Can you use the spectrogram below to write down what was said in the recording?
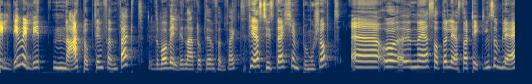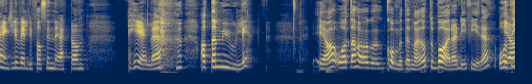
veldig, veldig nært opp til en fun fact. Det var veldig nært opp til en fun fact. For jeg syns det er kjempemorsomt. Eh, og når jeg satt og leste artikkelen, så ble jeg egentlig veldig fascinert om hele At det er mulig. Ja, og at det har kommet den veien, at det bare er de fire. Og at Ja. de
